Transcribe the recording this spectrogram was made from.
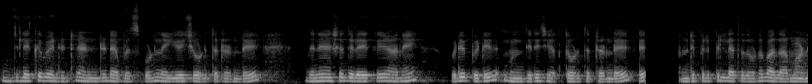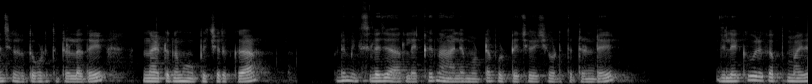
ഇതിലേക്ക് വേണ്ടിയിട്ട് രണ്ട് ടേബിൾ സ്പൂൺ നെയ്യ് ഒഴിച്ച് കൊടുത്തിട്ടുണ്ട്. അതിനുശേഷം ഇതിലേക്ക് ഞാൻ ഒരു പിടി മുന്തിരി ചേർത്ത് കൊടുത്തിട്ടുണ്ട്. അണ്ടിപ്പരിപ്പില്ലാത്തതുകൊണ്ട് ബദാമാണ് ചേർത്ത് കൊടുത്തിട്ടുള്ളത്. നന്നായിട്ടൊന്ന് മൂപ്പിച്ചെടുക്കുക. ഒരു മിക്സിയിലെ ജാറിലേക്ക് നാല് മുട്ട പൊട്ടിച്ച് വെച്ച് കൊടുത്തിട്ടുണ്ട്. ഇതിലേക്ക് ഒരു കപ്പ് മൈദ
